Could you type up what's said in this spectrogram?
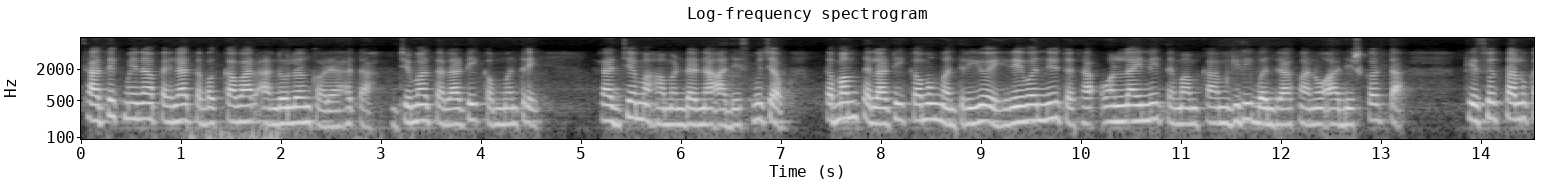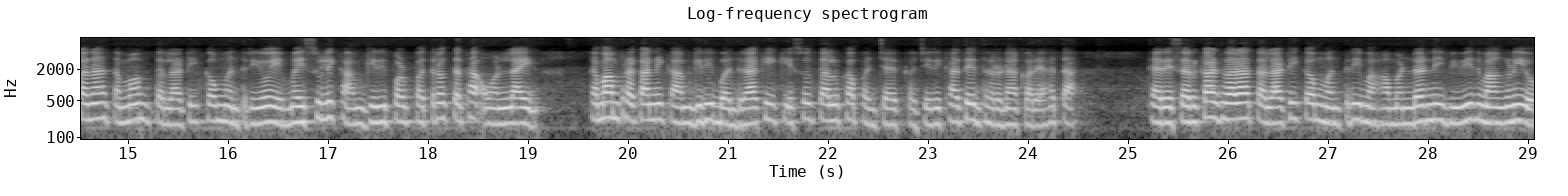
સાતેક મહિના પહેલાં તબક્કાવાર આંદોલન કર્યા હતા, જેમાં તલાટી કમ મંત્રી, રાજ્ય મહામંડળના આદેશ મુજબ તમામ તલાટી કમ મંત્રીઓએ રેવન્યુ તથા ઓનલાઈનની તમામ કામગીરી બંધ રાખવાનો આદેશ કરતા કેશોદ તાલુકાના તમામ તલાટી કમ મંત્રીઓએ મહેસૂલી કામગીરી પર પત્રક તથા ઓનલાઈન તમામ પ્રકારની કામગીરી બંધ રાખી કેશોદ તાલુકા પંચાયત કચેરી ખાતે ધરણા કર્યા હતા. ત્યારે સરકાર દ્વારા તલાટી કમ મંત્રી મહામંડળની વિવિધ માંગણીઓ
